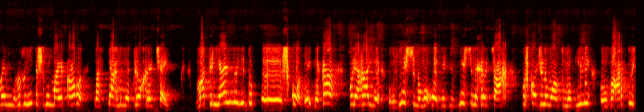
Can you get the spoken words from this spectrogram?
Повинен розуміти, що він має право на стягнення трьох речей: матеріальної до- е, шкоди, яка полягає в знищеному одязі, знищених речах, пошкодженому автомобілі, вартості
